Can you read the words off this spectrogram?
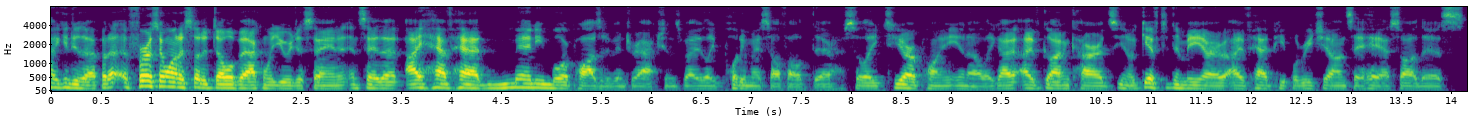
I can do that. But uh, first, I want to sort of double back on what you were just saying and say that I have had many more positive interactions by like putting myself out there. So, like to your point, you know, like I, I've gotten cards, you know, gifted to me, or I've had people reach out and say, "Hey, I saw this."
